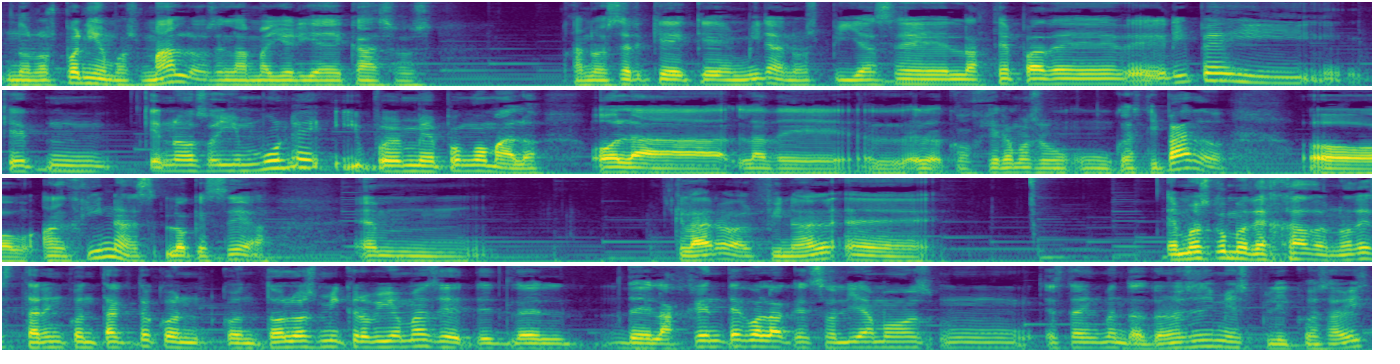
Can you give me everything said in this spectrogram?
no nos poníamos malos en la mayoría de casos. A no ser que, mira, nos pillase la cepa de, gripe y mm, que, no soy inmune y pues me pongo malo. O la, la de cogiéramos un, constipado o anginas, lo que sea. Em, claro, al final eh, hemos como dejado, ¿no? De estar en contacto con, todos los microbiomas de, la gente con la que solíamos mm, estar en contacto. No sé si me explico, ¿sabéis?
